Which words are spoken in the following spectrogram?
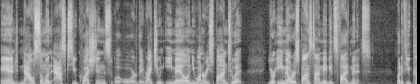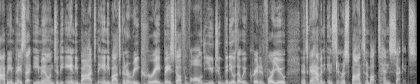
And now someone asks you questions or, or they write you an email and you want to respond to it. Your email response time, maybe it's five minutes. But if you copy and paste that email into the Andy bot, the Andy bot's going to recreate based off of all the YouTube videos that we've created for you, and it's going to have an instant response in about 10 seconds.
